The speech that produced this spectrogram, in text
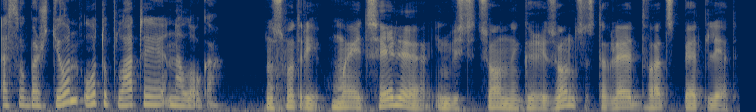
освобожден от уплаты налога. Ну смотри, у моей цели инвестиционный горизонт составляет 25 лет.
